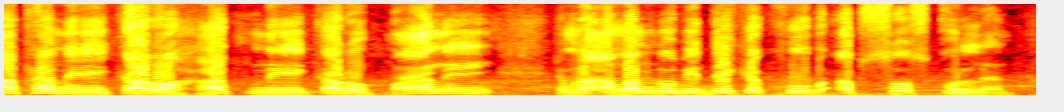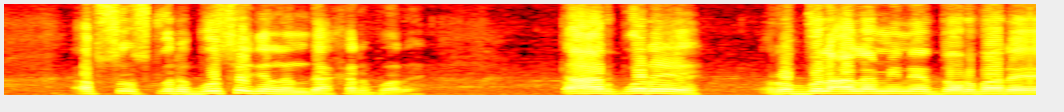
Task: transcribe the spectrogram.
মাথা নেই, কারও হাত নেই, কারও পা নেই। এবার আমার নবী দেখে খুব আফসোস করলেন। আফসোস করে বসে গেলেন দেখার পরে। তারপরে রব্বুল আলমিনের দরবারে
